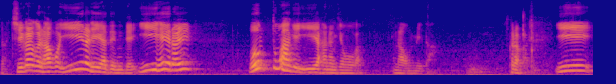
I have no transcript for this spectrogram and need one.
자, 지각을 하고 이해를 해야 되는데, 이해를 엉뚱하게 이해하는 경우가 나옵니다. 그럼, 이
